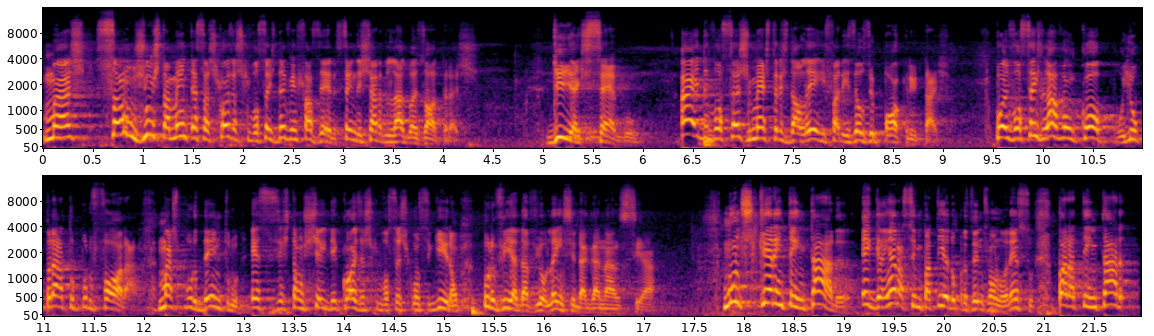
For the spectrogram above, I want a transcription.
Mas são justamente essas coisas que vocês devem fazer, sem deixar de lado as outras. Guias cego. Ai de vocês, mestres da lei e fariseus hipócritas. Pois vocês lavam o copo e o prato por fora, mas por dentro esses estão cheios de coisas que vocês conseguiram por via da violência e da ganância. Muitos querem tentar e ganhar a simpatia do presidente João Lourenço para tentar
